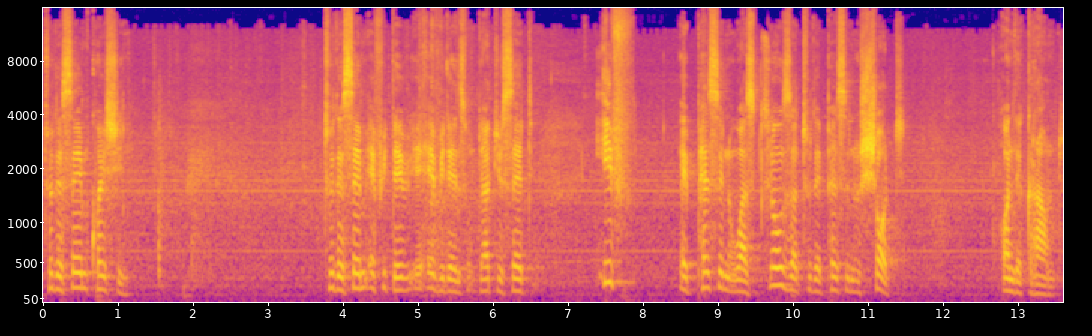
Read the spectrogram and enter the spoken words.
to the same question, to the same evidence that you said, if a person was closer to the person who shot on the ground,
